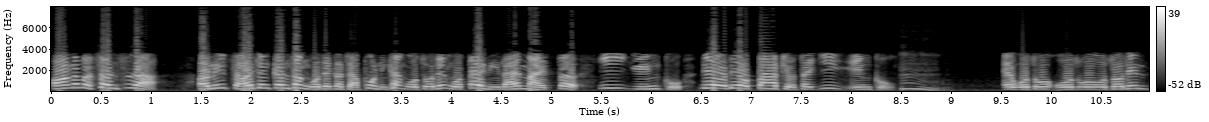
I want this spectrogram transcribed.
哦，那么甚至啊，啊，你早一天跟上我的一个脚步，你看我昨天我带你来买的依云股六六八九的依云股，嗯，哎，我昨我我我昨天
